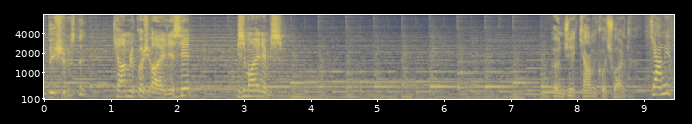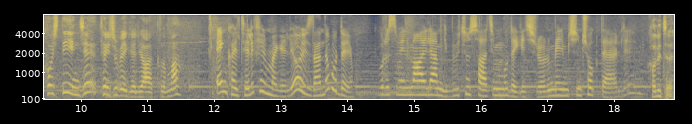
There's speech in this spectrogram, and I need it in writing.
burada işimiz ne? Kamil Koç ailesi bizim ailemiz. Önce Kamil Koç vardı. Kamil Koç deyince tecrübe geliyor aklıma. En kaliteli firma geliyor o yüzden de buradayım. Burası benim ailem gibi. Bütün saatimi burada geçiriyorum. Benim için çok değerli. Kalite.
